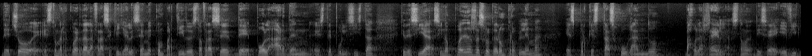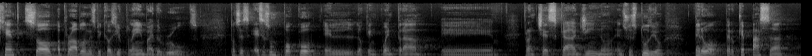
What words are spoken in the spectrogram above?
De hecho, esto me recuerda a la frase que ya les he compartido, esta frase de Paul Arden, este publicista, que decía, si no puedes resolver un problema es porque estás jugando bajo las reglas. ¿no? Dice, if you can't solve a problem it's because you're playing by the rules. Entonces, ese es un poco el, lo que encuentra eh, Francesca Gino en su estudio, pero, pero ¿qué pasa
